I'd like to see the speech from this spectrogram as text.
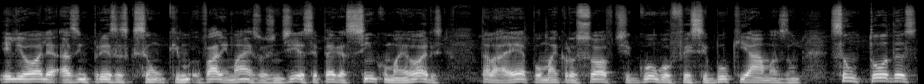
ele olha as empresas que são que valem mais hoje em dia, você pega as cinco maiores, tá lá, Apple, Microsoft, Google, Facebook e Amazon, são todas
